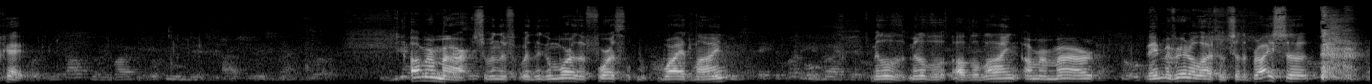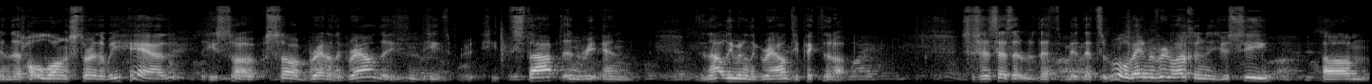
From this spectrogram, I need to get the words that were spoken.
Okay. Amar Mar. So when the when the Gemara, the fourth wide line, middle of the, middle of the, line, Amar Mar. So the Brisa, in that whole long story that we had, he saw saw bread on the ground. He, he, he stopped and re, and did not leave it on the ground. He picked it up. So it says that, that that's the rule. You see um,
